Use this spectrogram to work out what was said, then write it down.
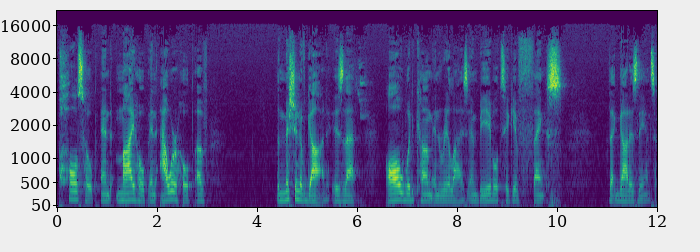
Paul's hope and my hope and our hope of the mission of God is that all would come and realize and be able to give thanks that God is the answer.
